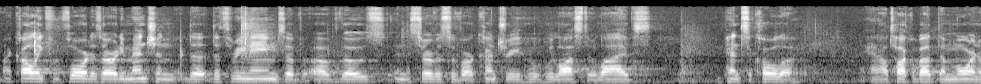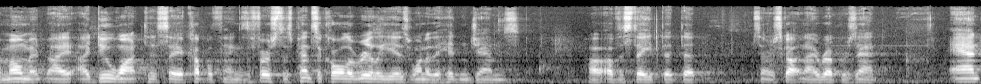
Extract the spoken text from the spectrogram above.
my colleague from Florida has already mentioned the, the three names of, of those in the service of our country who, who lost their lives in Pensacola, and I'll talk about them more in a moment. I, I do want to say a couple things. The first is Pensacola really is one of the hidden gems uh, of the state that, that Senator Scott and I represent. And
